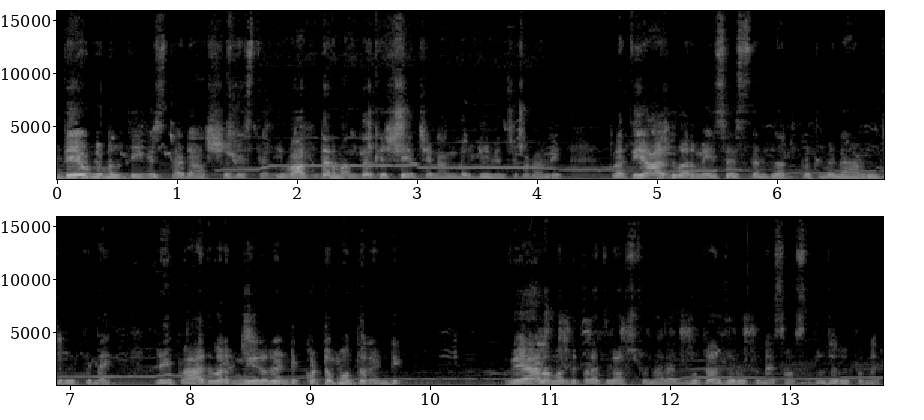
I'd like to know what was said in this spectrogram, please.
దేవుడు మిమ్మల్ని దీవిస్తాడు ఆశీర్వదిస్తాడు. ఈ వాగ్దానం అందరికీ షేర్ చేయండి. అందరు దీవించబడాలి. ప్రతి ఆదివారం వేసేస్తానికి అద్భుతమైన ఆరాధన జరుగుతున్నాయి. రేపు ఆదివారం మీరు రండి కుటుంబంతో రండి. వేల మంది ప్రజలు వస్తున్నారు. అద్భుతాలు జరుగుతున్నాయి. స్వస్థతలు జరుగుతున్నాయి.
